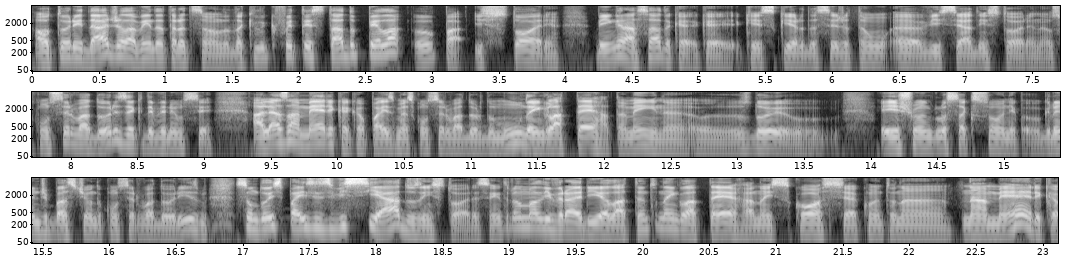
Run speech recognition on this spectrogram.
a autoridade ela vem da tradição, daquilo que foi testado pela, opa, história. Bem engraçado que, que, que a esquerda seja tão uh, viciada em história, né? Os conservadores é que deveriam ser. Aliás, a América, que é o país mais conservador do mundo, a Inglaterra também, né? Os dois, o eixo anglo-saxônico, o grande bastião do conservadorismo, são dois países viciados em história. Você entra numa livraria lá, tanto na Inglaterra, na Escócia, quanto na, na América,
